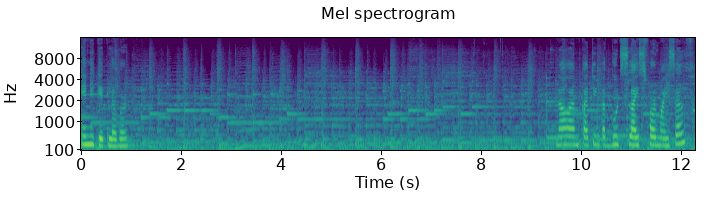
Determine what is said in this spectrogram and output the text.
any cake lover. Now I'm cutting a good slice for myself.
